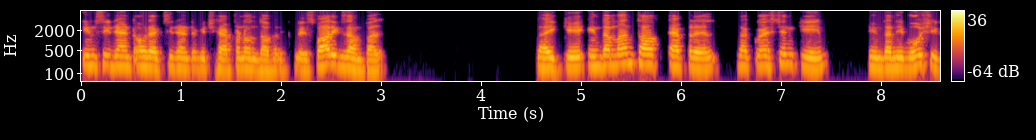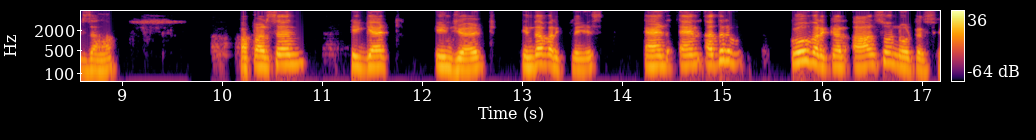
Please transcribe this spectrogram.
incident or accident which happened on the workplace. For example, like eh, in the month of April, the question came in the NEBOSH exam, a person, he get injured in the workplace and another co-worker also noticed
